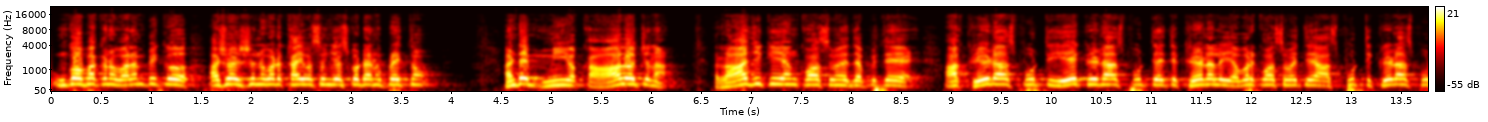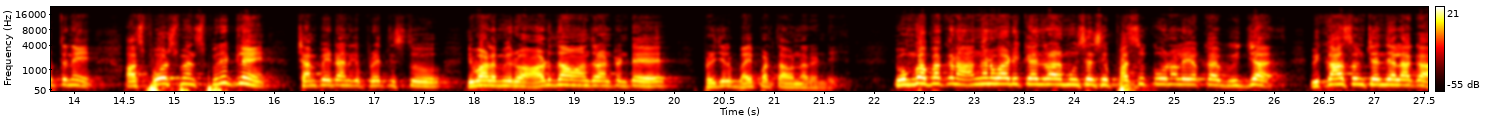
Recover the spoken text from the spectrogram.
ఇంకో పక్కన ఒలింపిక్ అసోసియేషన్ కూడా కైవసం చేసుకోవడానికి ప్రయత్నం. అంటే మీ యొక్క ఆలోచన రాజకీయం కోసమే తప్పితే ఆ క్రీడా స్ఫూర్తి ఏ క్రీడా స్ఫూర్తి అయితే క్రీడలు ఎవరి కోసమైతే ఆ స్ఫూర్తి క్రీడా స్ఫూర్తిని ఆ స్పోర్ట్స్మెన్ స్పిరిట్ని చంపేయడానికి ప్రయత్నిస్తూ ఇవాళ మీరు ఆడుదాం ఆంధ్ర అంటుంటే ప్రజలు భయపడతా ఉన్నారండి. ఇంకో పక్కన అంగన్వాడీ కేంద్రాలు మూసేసి పసికూనల యొక్క విద్య వికాసం చెందేలాగా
